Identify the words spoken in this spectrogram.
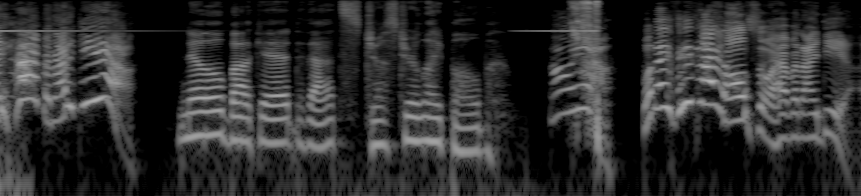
I have an idea! No, Bucket, that's just your light bulb. Oh, yeah. But I think I also have an idea.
